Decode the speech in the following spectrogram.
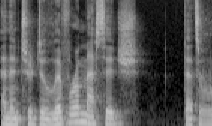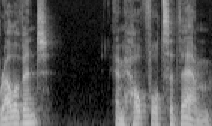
and then to deliver a message that's relevant and helpful to them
